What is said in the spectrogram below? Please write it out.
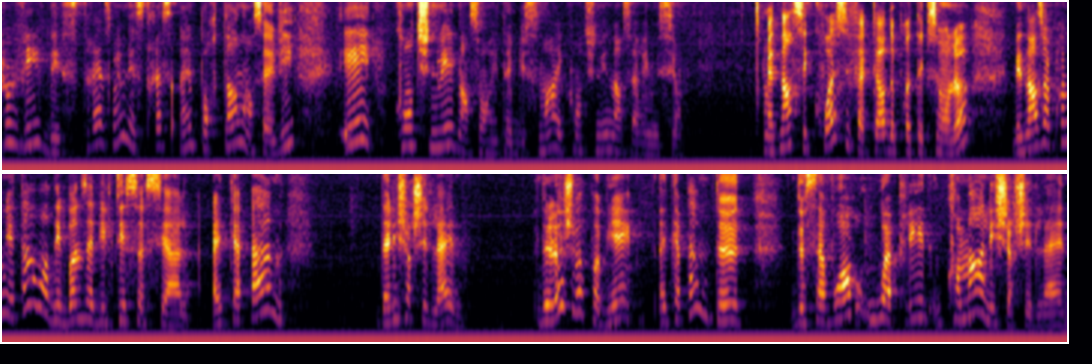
peut vivre des stress, même des stress importants dans sa vie, et continuer dans son rétablissement et continuer dans sa rémission. Maintenant, c'est quoi ces facteurs de protection-là? Mais dans un premier temps, avoir des bonnes habiletés sociales, être capable d'aller chercher de l'aide. De là, je ne vais pas bien. Être capable de, savoir où appeler ou comment aller chercher de l'aide.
